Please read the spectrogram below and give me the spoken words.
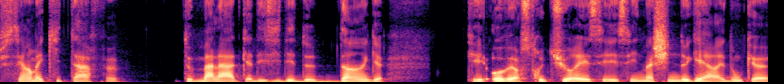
c'est un mec qui taffe de malade, qui a des idées de dingue, qui est overstructuré. C'est c'est une machine de guerre. Et donc, euh,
